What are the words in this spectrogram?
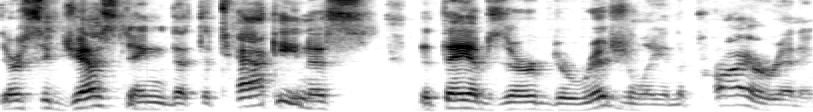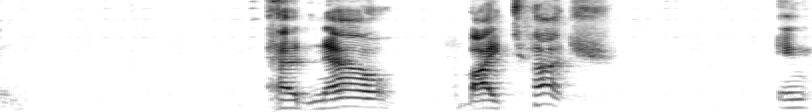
they're suggesting that the tackiness that they observed originally in the prior inning had now, by touch, in,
